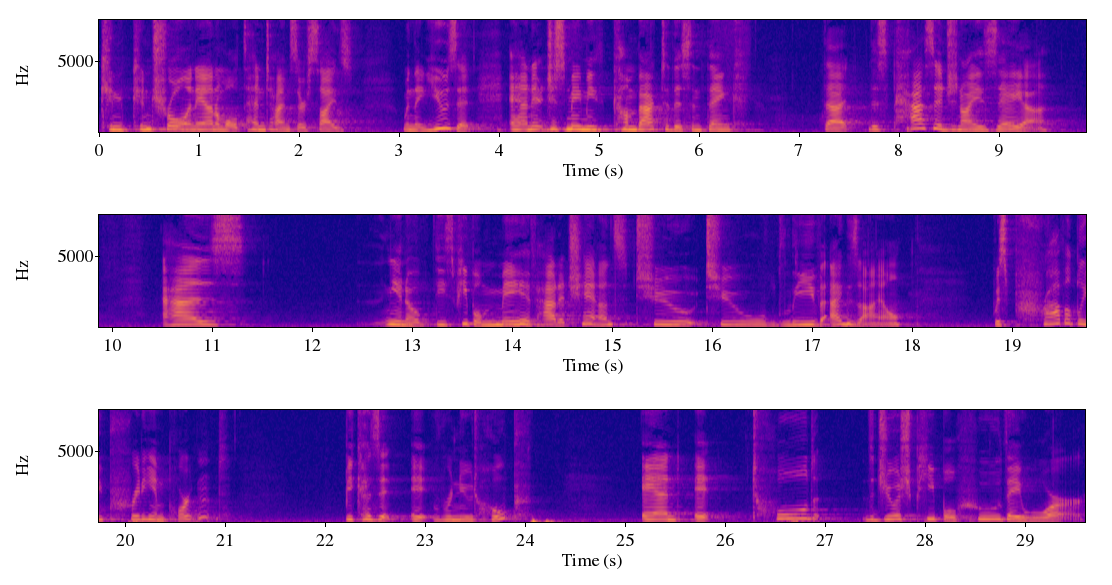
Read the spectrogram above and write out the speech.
can control an animal 10 times their size when they use it. And it just made me come back to this and think that this passage in Isaiah, as you know, these people may have had a chance to, to leave exile, was probably pretty important because it, it renewed hope and it told the Jewish people who they were.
